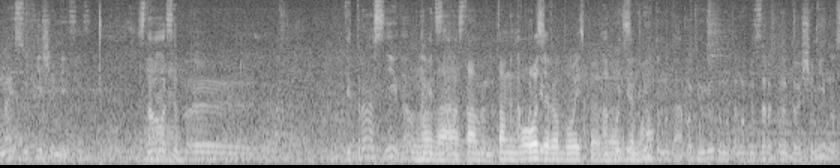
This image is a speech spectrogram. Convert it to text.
найсухіший місяць. Здавалося б, е, вітра, сніг, да? от Ну навіть да, зараз там, повинно бути. там потім- озеро близько, А ну, потім в зима. лютому, да, потім в лютому, там, мабуть, за рахунок того, що мінус,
